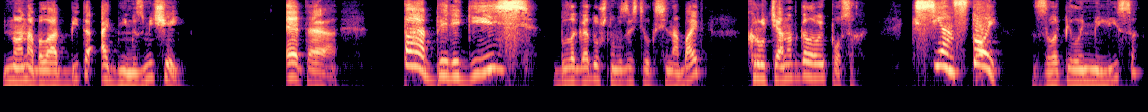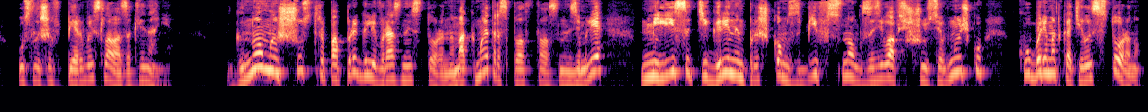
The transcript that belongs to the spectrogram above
но она была отбита одним из мечей. «Это... поберегись!» — благодушно возвестил Ксенобайт, крутя над головой посох. «Ксен, стой!» — завопила Мелиса, услышав первые слова заклинания. Гномы шустро попрыгали в разные стороны. Макмет распластался на земле, Мелиса тигриным прыжком сбив с ног зазевавшуюся внучку, кубарем откатилась в сторону.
